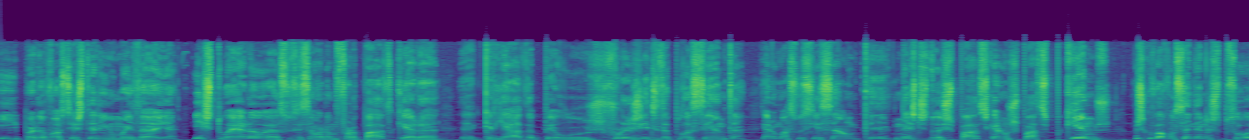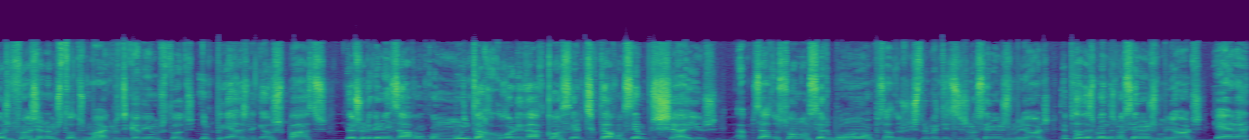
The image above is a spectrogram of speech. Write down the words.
e para vocês terem uma ideia, isto era a Associação Arame Farpado, que era eh, criada pelos foragidos da placenta, era uma associação que nestes dois espaços, que eram espaços pequenos mas que levavam centenas de pessoas, nós éramos todos magros e cabíamos todos empilhados naqueles espaços. Eles organizavam com muita regularidade concertos que estavam sempre cheios, apesar do som não ser bom, apesar dos instrumentistas não serem os melhores, apesar das bandas não serem os melhores, era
